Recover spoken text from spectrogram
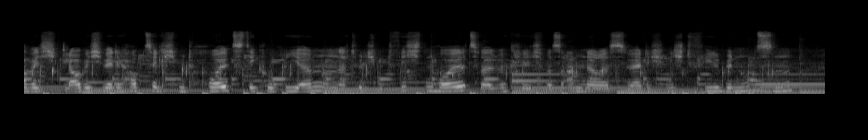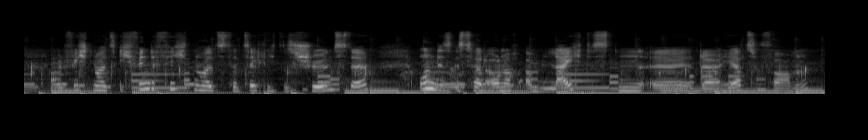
Aber ich glaube, ich werde hauptsächlich mit Holz dekorieren und natürlich mit Fichtenholz, weil wirklich was anderes werde ich nicht viel benutzen. Weil Fichtenholz, ich finde Fichtenholz tatsächlich das Schönste und es ist halt auch noch am leichtesten äh, daher zu farmen.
